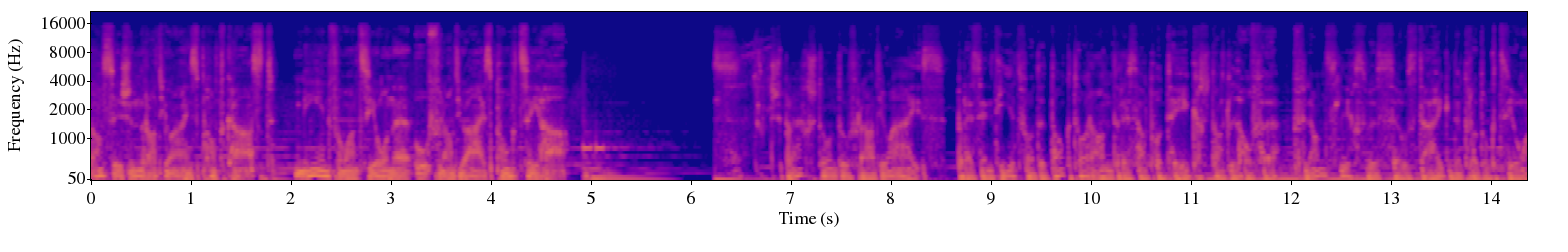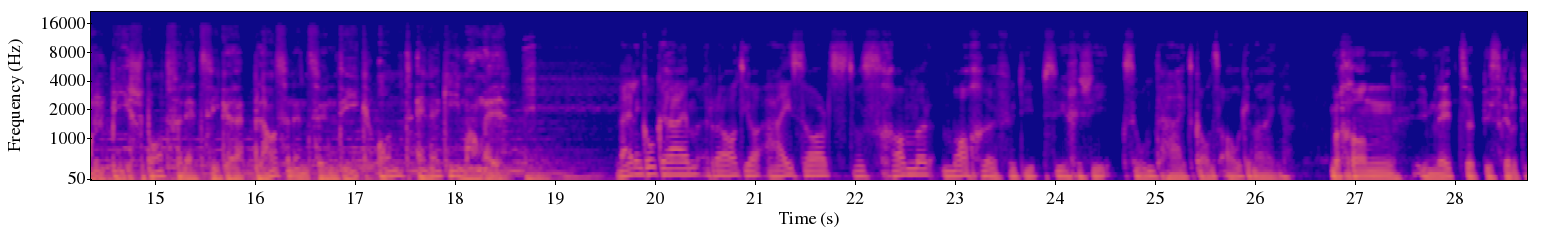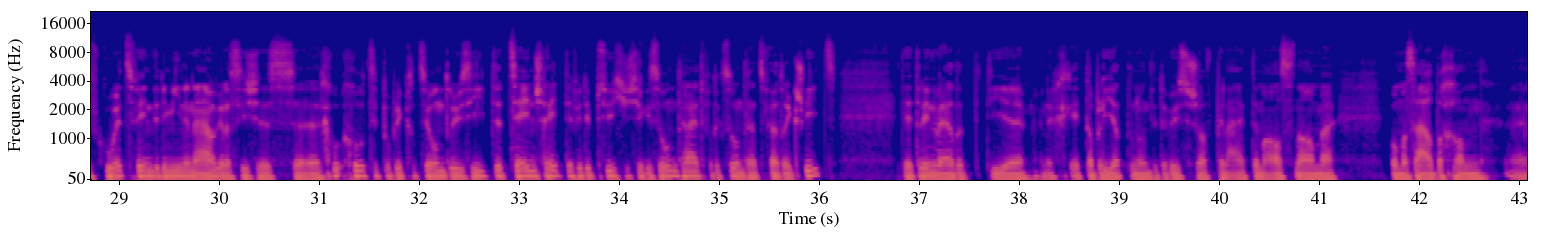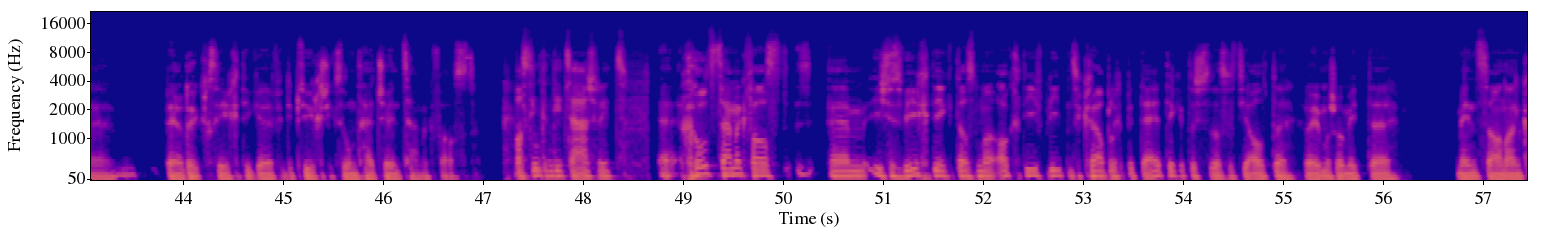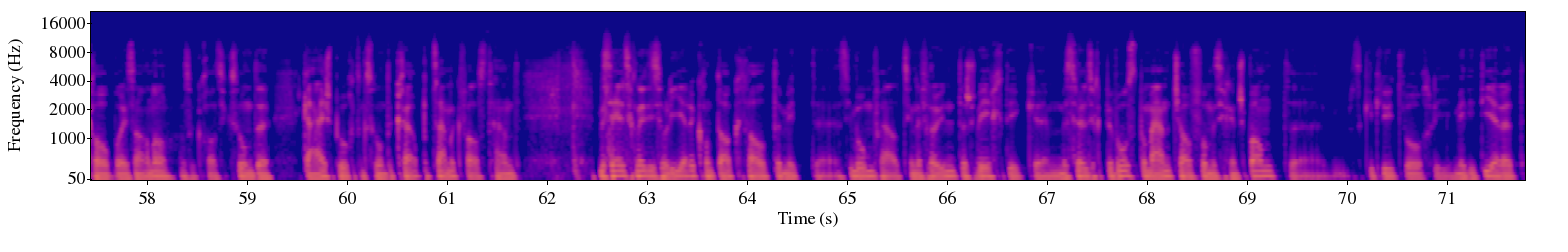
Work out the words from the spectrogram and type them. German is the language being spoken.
Das ist ein Radio 1 Podcast. Mehr Informationen auf radio1.ch. Die Sprechstunde auf Radio 1, präsentiert von der Dr. Andres Apotheke Stadtlaufen. Pflanzliches Wissen aus der eigenen Produktion bei Sportverletzungen, Blasenentzündung und Energiemangel. Merlin Guggenheim, Radio 1 Arzt. Was kann man machen für die psychische Gesundheit ganz allgemein? Man kann im Netz etwas relativ Gutes finden, in meinen Augen. Das ist eine äh, kurze Publikation, drei Seiten. Zehn Schritte für die psychische Gesundheit von der Gesundheitsförderung Schweiz. Dort drin werden die äh, eigentlich etablierten und in der Wissenschaft beleiteten Massnahmen, die man selber kann, äh, berücksichtigen für die psychische Gesundheit, schön zusammengefasst. Was sind denn die zehn Schritte? Äh, kurz zusammengefasst ähm, ist es wichtig, dass man aktiv bleibt und sich körperlich betätigt. Das ist das, was die alten Römer schon mit äh, Mens sana in corpore sano, also quasi gesunden Geist braucht einen gesunden Körper zusammengefasst haben. Man soll sich nicht isolieren, Kontakt halten mit äh, seinem Umfeld, seinen Freunden, das ist wichtig. Äh, man soll sich bewusst Momente schaffen, wo man sich entspannt. Äh, es gibt Leute, die ein bisschen meditieren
